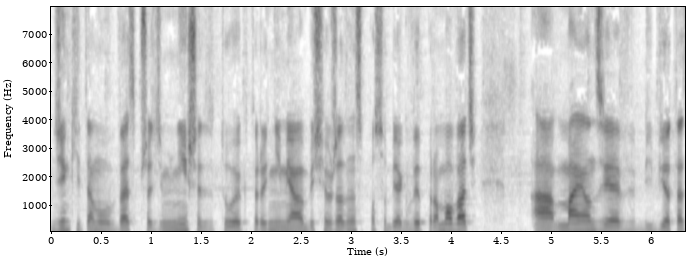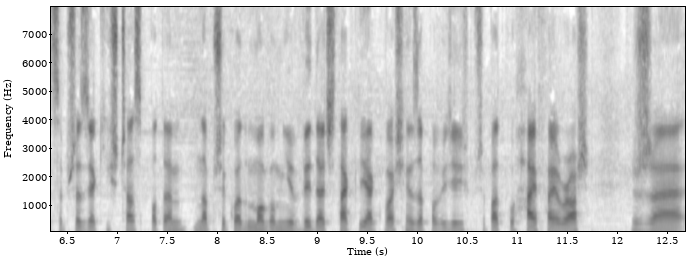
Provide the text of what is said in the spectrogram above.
dzięki temu wesprzeć mniejsze tytuły, które nie miałyby się w żaden sposób jak wypromować, a mając je w bibliotece przez jakiś czas, potem na przykład mogą je wydać tak, jak właśnie zapowiedzieli w przypadku Hi-Fi Rush, że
